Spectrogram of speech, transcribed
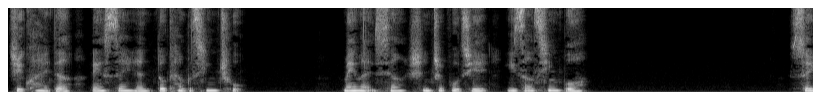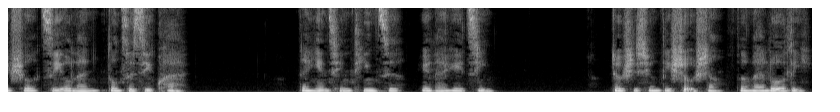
只快的连三人都看不清楚。梅婉香甚至不觉已遭轻薄。虽说紫幽兰动作极快，但眼前亭子越来越近，杜氏兄弟手上分外落力。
